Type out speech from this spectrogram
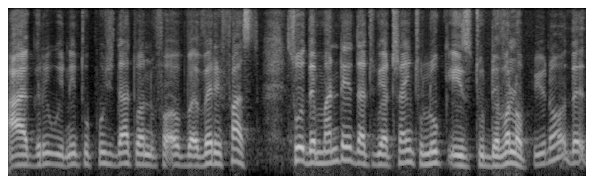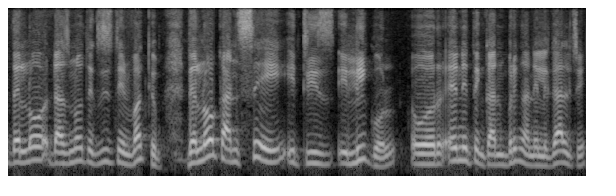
I agree. We need to push that one for, uh, very fast. So the mandate that we are trying to look is to develop. You know, the, the law does not exist in vacuum. The law can say it is illegal or anything can bring an illegality,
